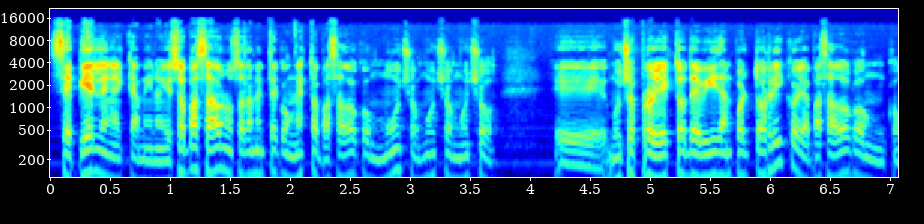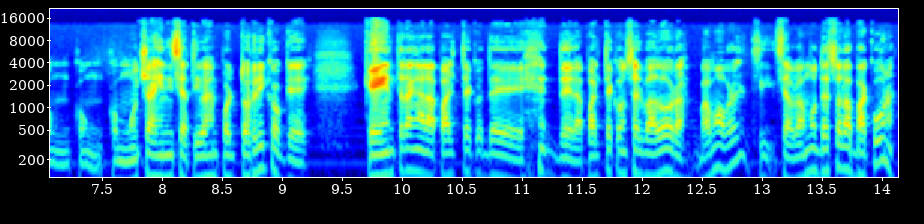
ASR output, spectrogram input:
se pierden el camino. Y eso ha pasado no solamente con esto, ha pasado con muchos, muchos, muchos eh, muchos proyectos de vida en Puerto Rico y ha pasado con, muchas iniciativas en Puerto Rico que, entran a la parte de, la parte conservadora. Vamos a ver, si, hablamos de eso, las vacunas,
